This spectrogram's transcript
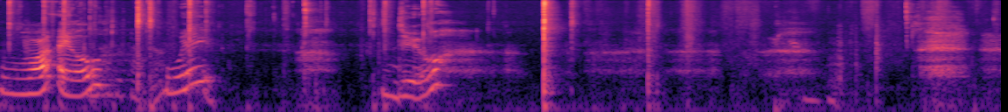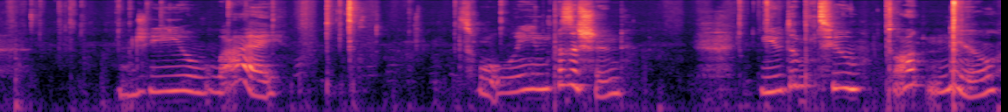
while we do GUI tween position UDim 2 dot new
